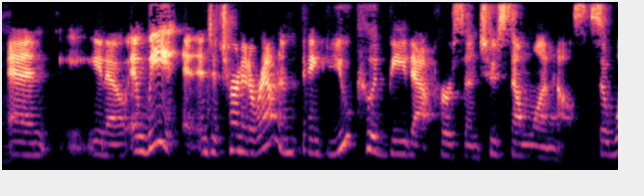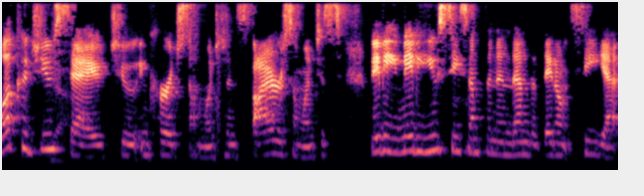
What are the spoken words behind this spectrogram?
Uh-huh. and you know and we and to turn it around and think you could be that person to someone else so what could you yeah. say to encourage someone to inspire someone to maybe maybe you see something in them that they don't see yet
